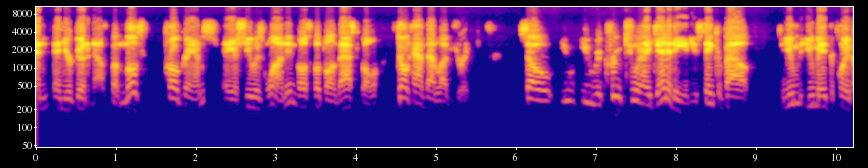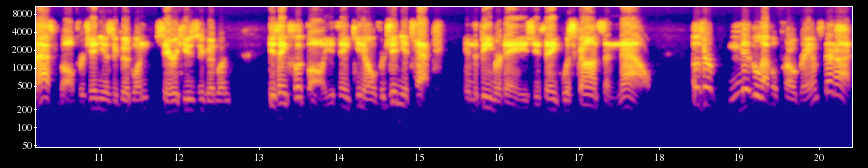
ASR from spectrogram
and and you're good enough. But most programs, ASU is one in both football and basketball, don't have that luxury. So you you recruit to an identity, and you think about you you made the point of basketball. Virginia is a good one. Syracuse is a good one. You think football. You think you know Virginia Tech in the Beamer days. You think Wisconsin now. Those are mid level programs. They're not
